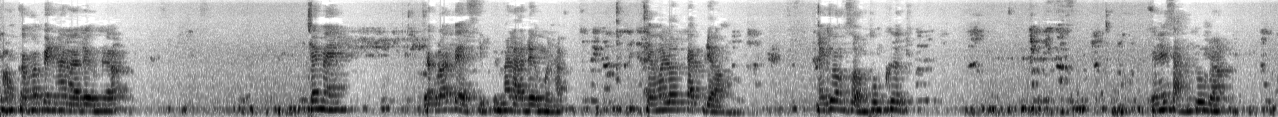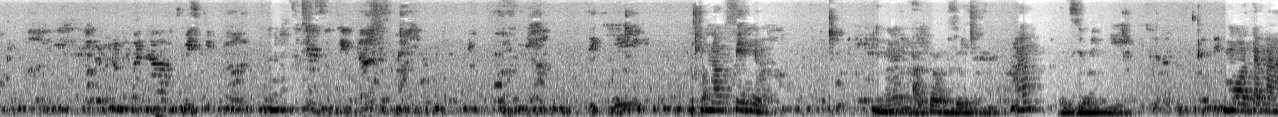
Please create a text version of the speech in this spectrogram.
เอากลับมาเป็นมาลาเดิมแล้ว ใช่ไหม จากร้อยแปดสิบเป็นมาลาเดิมหมดแล้วแต่ว่าลดแป๊บเดียว ในช่วงสองทุ่มครึ่งตอนนี้สามทุ่มแล้วกำลังฟินอยู่อืมอัพเครื่องซื้อฮะซื้อมอจะมา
